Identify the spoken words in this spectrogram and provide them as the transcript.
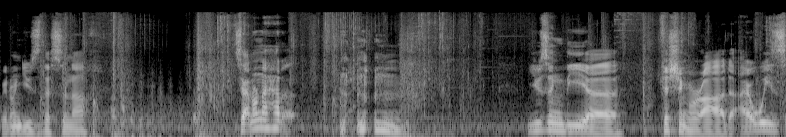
We don't use this enough. See, I don't know how to... Using the uh, fishing rod, I always...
